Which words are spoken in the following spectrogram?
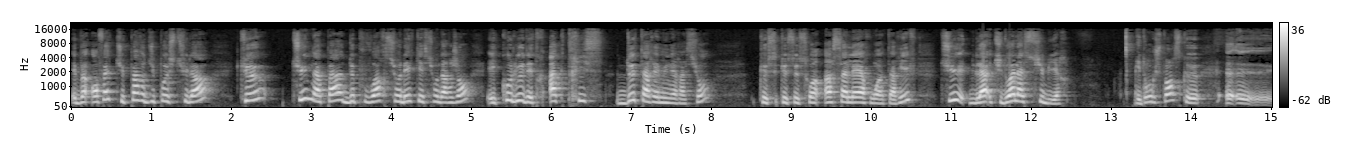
Et ben en fait tu pars du postulat que tu n'as pas de pouvoir sur les questions d'argent et qu'au lieu d'être actrice de ta rémunération, que, que ce soit un salaire ou un tarif, tu, là, tu dois la subir. Et donc je pense que euh, euh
